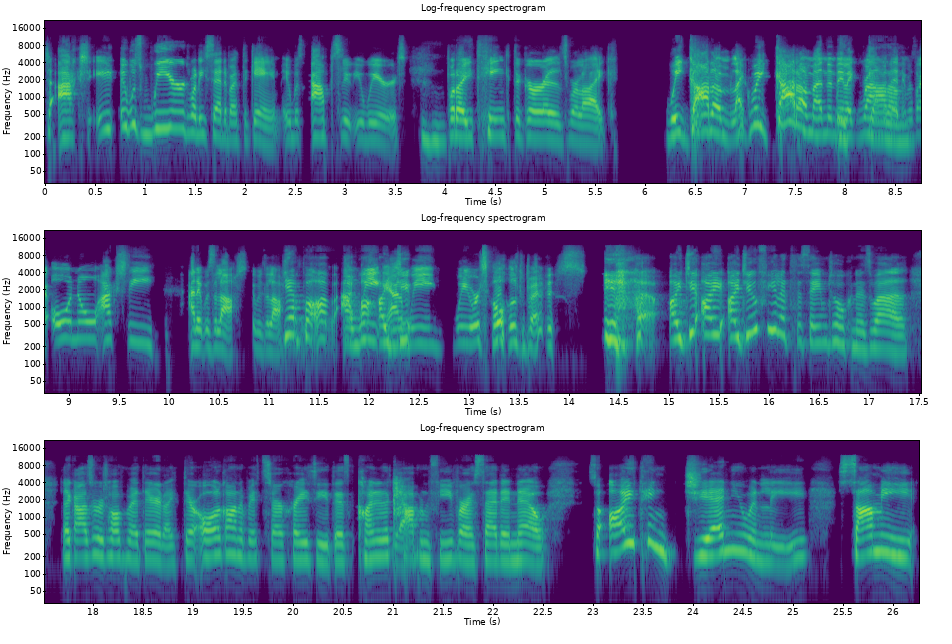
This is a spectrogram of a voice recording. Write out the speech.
to actually. It, it was weird what he said about the game. It was absolutely weird. Mhm. But I think the girls were like, "We got him! Like we got him!" And then they like ran with it. It was like, "Oh no, actually," and it was a lot. It was a lot. Yeah, but I- and I- we I and do- we we were told about it. Yeah, I do. I, I do feel it's the same token as well. Like as we were talking about there, like they're all gone a bit stir crazy. There's kind of the Yeah. cabin fever set in now. So I think genuinely, Sammy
